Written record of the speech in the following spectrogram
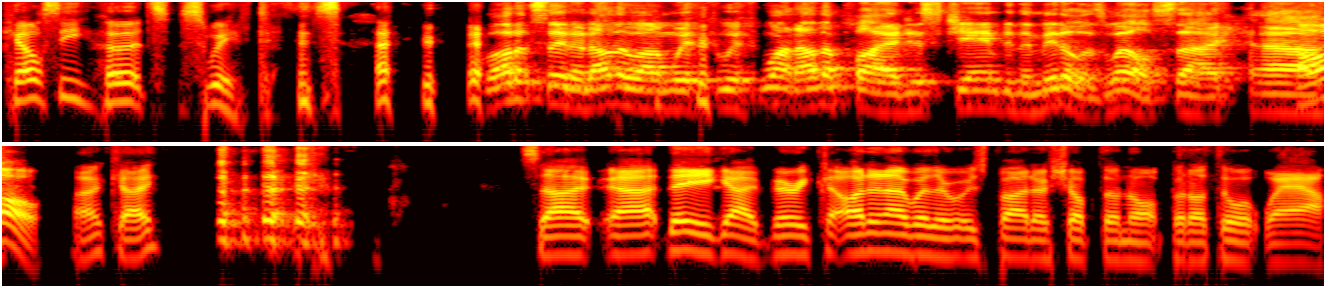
Kelce Hurts Swift. so, I might have seen another one with with one other player just jammed in the middle as well. So uh... oh, okay. so uh, there you go. Very. I don't know whether it was photoshopped or not, but I thought, wow,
